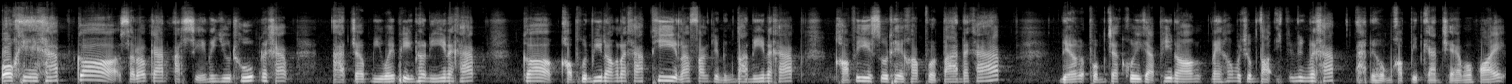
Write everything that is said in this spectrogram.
โอเคครับ ก็สำหรับการอัดเสียงใน YouTube นะครับ อาจจะมีไว้เพียงเท่านี้นะครับ ก็ขอบคุณพี่น้องนะครับ ที่รับฟังจนถึงตอนนี้นะครับ ขอพี่ซูเทความโปรดปรานนะครับ เดี๋ยวผมจะคุยกับพี่น้องในห้องประชุมต่ออีกนิดนึงนะครับเดี๋ยวผมขอปิดการแชร์พอยต์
